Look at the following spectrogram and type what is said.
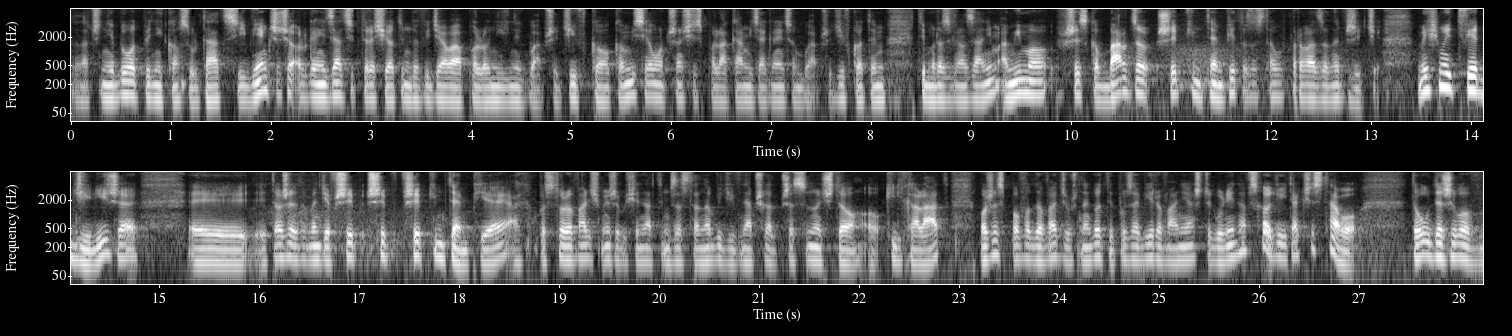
To znaczy nie było odpowiednich konsultacji. Większość organizacji, która się o tym dowiedziała, polonijnych była przeciwko. Komisja Łączności z Polakami za granicą była przeciwko tym, tym rozwiązaniom, a mimo wszystko w bardzo szybkim tempie to zostało wprowadzone w życie. Myśmy twierdzili, że y, to, że to będzie w, szyb, szyb, w szybkim tempie, a postulowaliśmy, żeby się nad tym zastanowić i na przykład przesunąć to o kilka lat, może spowodować różnego typu zawirowania, szczególnie na wschodzie. I tak się stało. To uderzyło w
